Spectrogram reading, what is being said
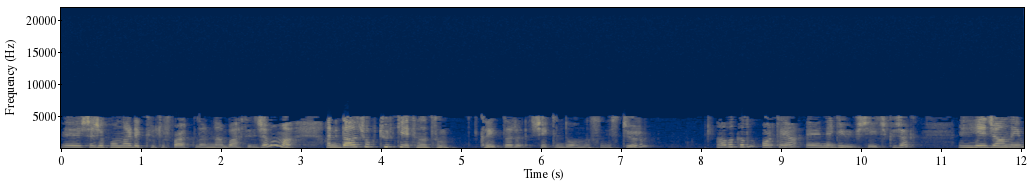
E, işte Japonlar da kültür farklarından bahsedeceğim ama hani daha çok Türkiye tanıtım kayıtları şeklinde olmasını istiyorum. Ama bakalım ortaya e, ne gibi bir şey çıkacak. E, heyecanlıyım.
